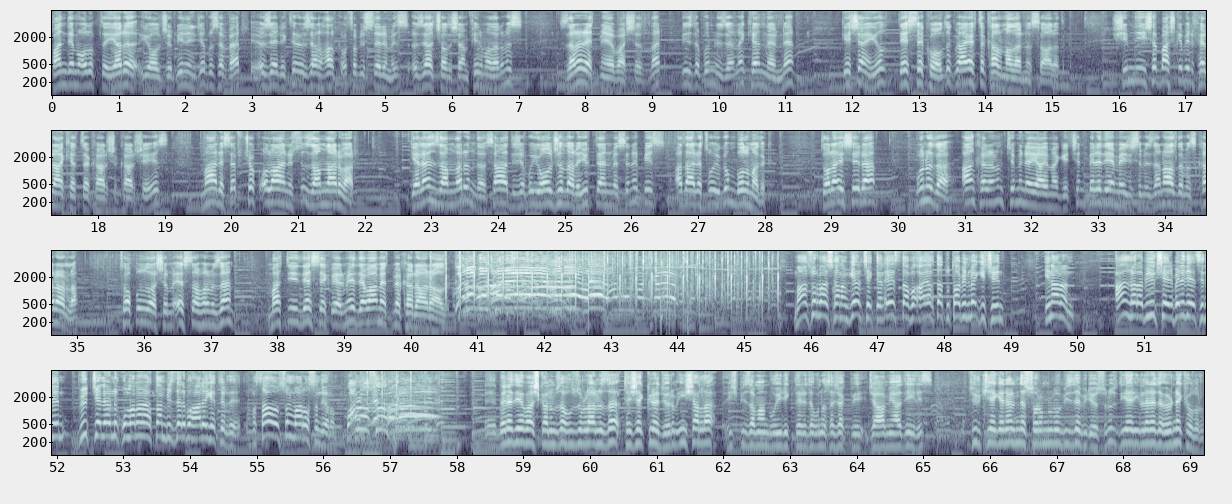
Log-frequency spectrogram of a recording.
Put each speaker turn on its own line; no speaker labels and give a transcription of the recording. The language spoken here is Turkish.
Pandemi olup da yarı yolcu binince bu sefer özellikle özel halk otobüslerimiz, özel çalışan firmalarımız zarar etmeye başladılar. Biz de bunun üzerine kendilerine geçen yıl destek olduk ve ayakta kalmalarını sağladık. Şimdi ise başka bir felakette karşı karşıyayız. Maalesef çok olağanüstü zamlar var. Gelen zamların da sadece bu yolculara yüklenmesini biz adalete uygun bulmadık. Dolayısıyla bunu da Ankara'nın tümüne yaymak için belediye meclisimizden aldığımız kararla toplu ulaşım esnafımıza maddi destek vermeye devam etme kararı aldık.
Mansur Başkanım gerçekten esnafı ayakta tutabilmek için inanın Ankara Büyükşehir Belediyesi'nin bütçelerini kullanaraktan bizleri bu hale getirdi. Sağ olsun var olsun diyorum.
Var olsun.
Ee, Belediye başkanımıza huzurlarınızda teşekkür ediyorum. İnşallah hiçbir zaman bu iyilikleri de unutacak bir camia değiliz. Türkiye genelinde sorumluluğu bizde biliyorsunuz. Diğer illere de örnek olur.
